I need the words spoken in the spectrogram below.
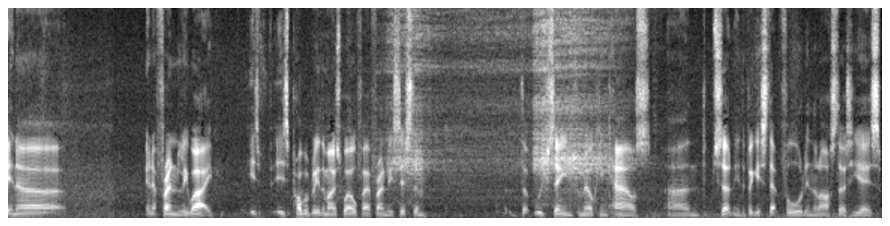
in a in a friendly way, is is probably the most welfare friendly system that we've seen for milking cows, and certainly the biggest step forward in the last 30 years.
